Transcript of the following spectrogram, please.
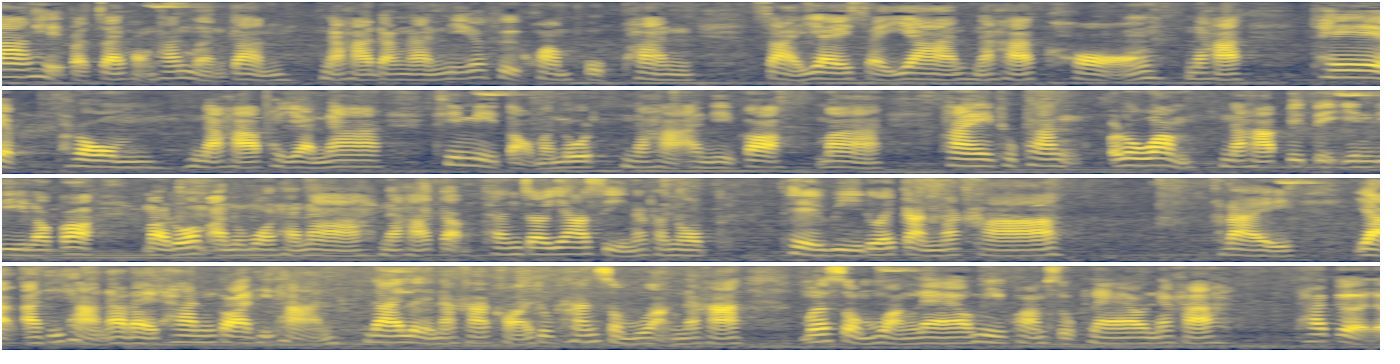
สร้างเหตุปัจจัยของท่านเหมือนกันนะคะดังนั้นนี่ก็คือความผูกพัน สายใยสายยานนะคะของนะคะเทพพรหมนะคะพญานาคที่มีต่อมนุษย์นะคะอันนี้ก็มาให้ทุกท่านร่วมนะคะปิติยินดีแล้วก็มาร่วมอนุโมทนานะคะกับท่านเจ้าย่าศรีนครนพเทวีด้วยกันนะคะ ใครอยากอธิษฐานอะไรท่านก็อธิษฐานได้เลยนะคะ ขอให้ทุกท่านสมหวังนะคะ เมื่อสมหวังแล้วมีความสุขแล้วนะคะ ถ้าเกิด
